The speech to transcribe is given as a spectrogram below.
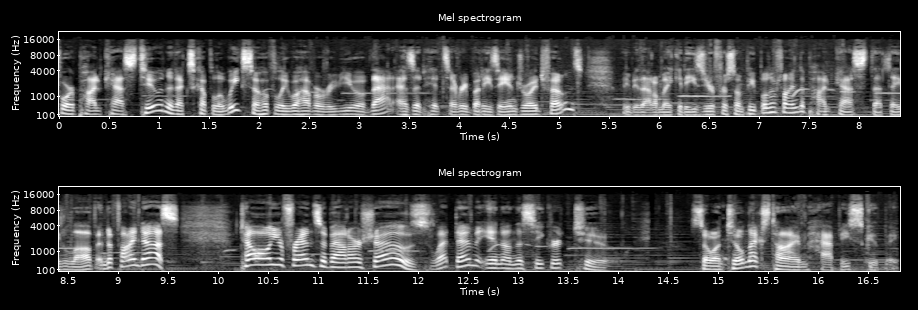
for Podcast 2 in the next couple of weeks, so hopefully we'll have a review of that as it hits everybody's Android phones. Maybe that'll make it easier for some people to find the podcasts that they love and to find us. Tell all your friends about our shows. Let them in on the secret too. So until next time, happy scooping.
